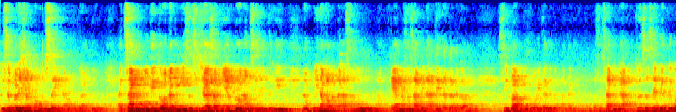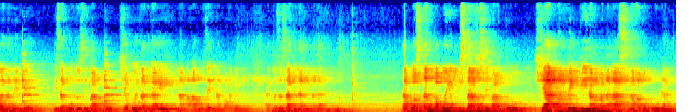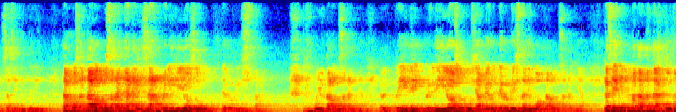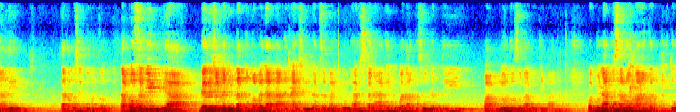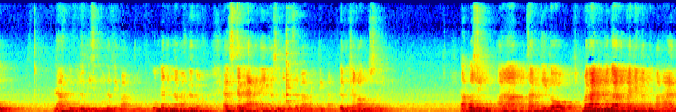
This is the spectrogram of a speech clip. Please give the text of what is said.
Isa pala siyang mahusay na abogado. At sabi po dito, naging isa siya sa miyembro ng Sinedrin, ng pinakamataas na hukuman. Kaya masasabi natin na talagang si Pablo po ay talagang matalino. Kasi sabi nga, doon sa 71 na member, isa po doon si Pablo. Siya po ay talaga ay napakahusay, napakagaling. At masasabi natin matalino. Tapos, ano pa po yung status ni Pablo? Siya ang may pinakamataas na katungkulan sa Sinedrin. Tapos, ang tawag po sa kanya ay isang relihiyosong terorista. Yun po yung tawag sa kanya. Really, religyoso po siya, pero terorista rin po ang tawag sa kanya. Kasi kung matatandaan po natin, tatapusin po ito. Tapos sa Biblia, meron siyang naging tatlong kabalata na naisulat sa Bible. Halos kalahati po pala ang nasulat ni Pablo no, sa Bagong Tipan. Pagmula po sa Roma hanggang Tito, lahat po yung isinulat ni Pablo. Kung galing naman, ano, halos kalahati na yung nasulat sa Bagong Tipan. Ganun siya kahusay. Tapos yung, ah, sabi dito, maraming lugar ang kanyang napuntahan.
